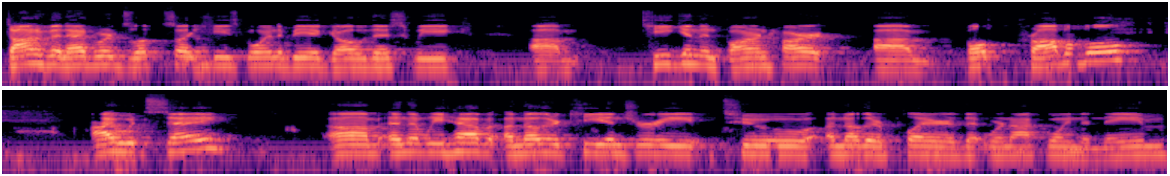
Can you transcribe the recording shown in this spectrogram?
Donovan Edwards looks like he's going to be a go this week. Um, Keegan and Barnhart, um, both probable, I would say. Um, and then we have another key injury to another player that we're not going to name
